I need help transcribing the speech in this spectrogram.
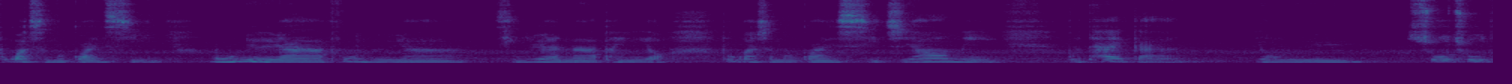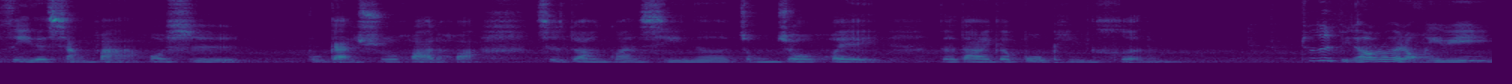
不管什么关系，母女啊、父女啊、情人啊、朋友，不管什么关系，只要你不太敢勇于说出自己的想法，或是。不敢说话的话，这段关系呢，终究会得到一个不平衡，就是比较会容易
